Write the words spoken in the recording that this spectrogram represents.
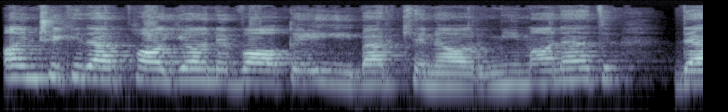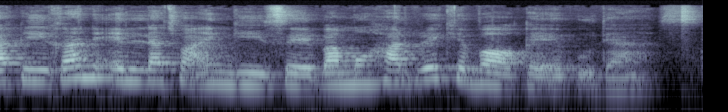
آنچه که در پایان واقعی بر کنار میماند دقیقا علت و انگیزه و محرک واقع بوده است.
